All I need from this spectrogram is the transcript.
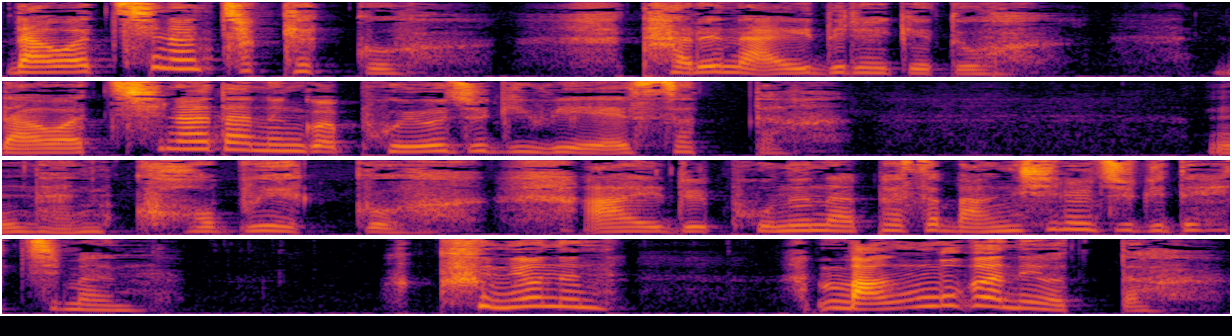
나와 친한 척했고, 다른 아이들에게도 나와 친하다는 걸 보여주기 위해 애썼다. 난 거부했고 아이들 보는 앞에서 망신을 주기도 했지만 그녀는 막무가내였다.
